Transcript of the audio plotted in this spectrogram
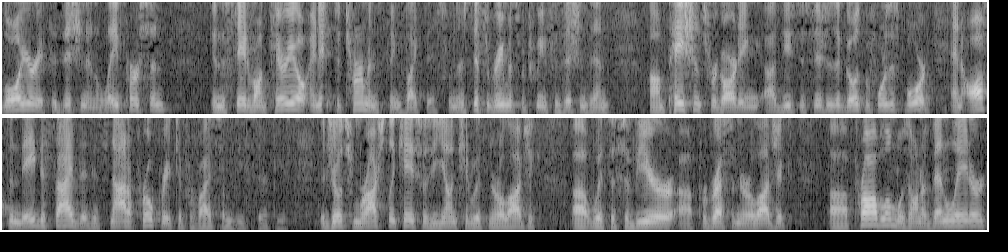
lawyer, a physician, and a layperson in the state of Ontario, and it determines things like this. When there's disagreements between physicians and um, patients regarding uh, these decisions, it goes before this board. And often they decide that it's not appropriate to provide some of these therapies. The Joseph Maraachli case was a young kid with neurologic, uh, with a severe uh, progressive neurologic uh, problem, was on a ventilator,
